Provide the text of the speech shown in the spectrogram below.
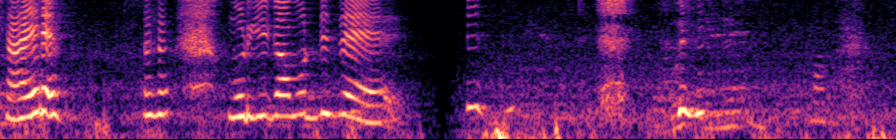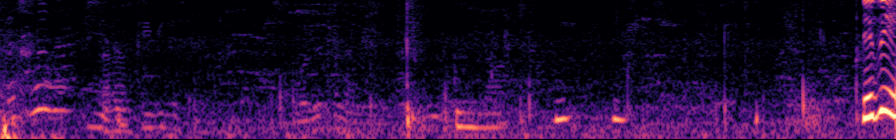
সাহেব মুরগি কামড় দিছে। বেবি?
